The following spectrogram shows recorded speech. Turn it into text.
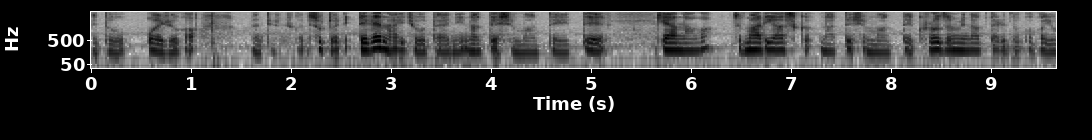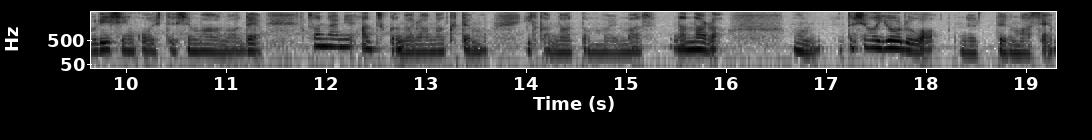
えっと、オイルが何て言うんですかね外に出れない状態になってしまっていて毛穴が詰まりやすくなってしまって黒ずみだったりとかがより進行してしまうのでそんなに熱く塗らなくてもいいかなと思います。なんなら、うん、私は夜は塗ってません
